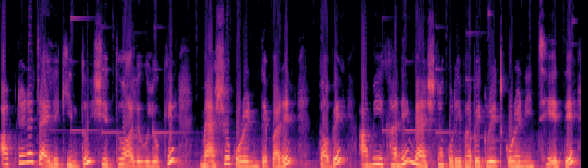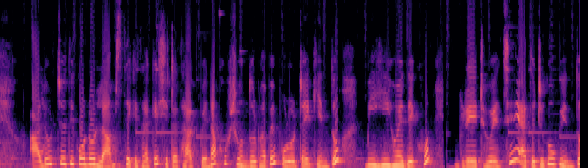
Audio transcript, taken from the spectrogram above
আপনারা চাইলে কিন্তু সিদ্ধ আলুগুলোকে ম্যাশও করে নিতে পারেন। তবে আমি এখানে ম্যাশ না করে এভাবে গ্রেট করে নিচ্ছি, এতে আলুর যদি কোনো লাম্পস থেকে থাকে সেটা থাকবে না। খুব সুন্দরভাবে পুরোটাই কিন্তু মিহি হয়ে দেখুন গ্রেট হয়েছে, এতটুকু কিন্তু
